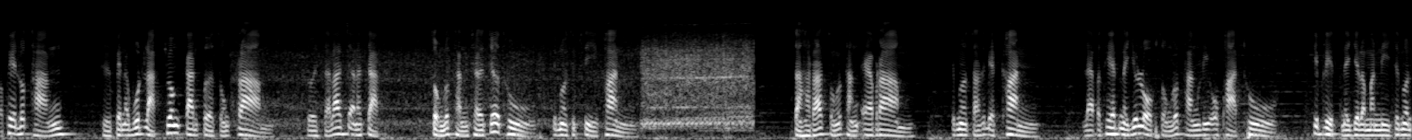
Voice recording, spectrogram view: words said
ประเภทรถถัง ถือเป็นอาวุธหลักช่วงการเปิดสงคราม โดยสหราชอาณาจักร ส่งรถถัง Challenger 2จำนวน 14 คัน สหรัฐส่งรถถังแอร์บรามจำนวน 31 คัน และประเทศในยุโรปส่งรถถัง Leopard 2 ที่ผลิตในเยอรมนีจำนวน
